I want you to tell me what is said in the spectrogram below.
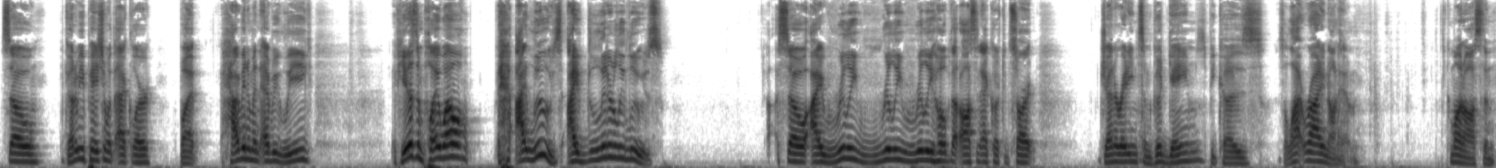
So, gonna be patient with Ekeler, but having him in every league if he doesn't play well, I lose. I literally lose. So I really, really, really hope that Austin Ekeler can start generating some good games because there's a lot riding on him. Come on, Austin.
